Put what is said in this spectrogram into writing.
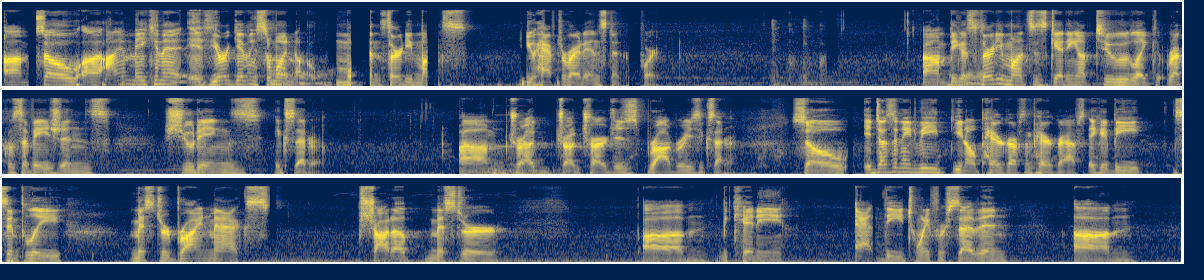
Um, so uh, I am making it. If you're giving someone more than 30 months, you have to write an instant report. Um, because Okay. 30 months is getting up to like reckless evasions, shootings, etc. Um, drug drug charges, robberies, etc. So it doesn't need to be you know paragraphs and paragraphs. It could be simply Mr. Brian Max shot up Mr. Um, McKinney at the 24 7. Um,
